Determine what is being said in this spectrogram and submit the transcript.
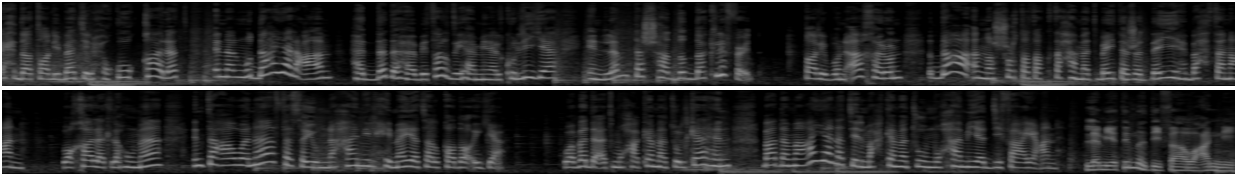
إحدى طالبات الحقوق قالت إن المدعي العام هددها بطردها من الكلية إن لم تشهد ضد كليفورد. طالب آخر ادعى أن الشرطة اقتحمت بيت جديه بحثاً عنه وقالت لهما إن تعاونا فسيمنحان الحماية القضائية. وبدأت محاكمة الكاهن بعدما عينت المحكمة محامي الدفاع عنه. لم يتم الدفاع عني.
